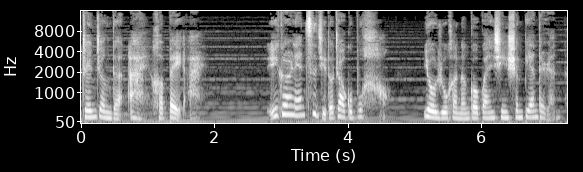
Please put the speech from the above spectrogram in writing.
真正的爱和被爱。一个人连自己都照顾不好，又如何能够关心身边的人呢？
